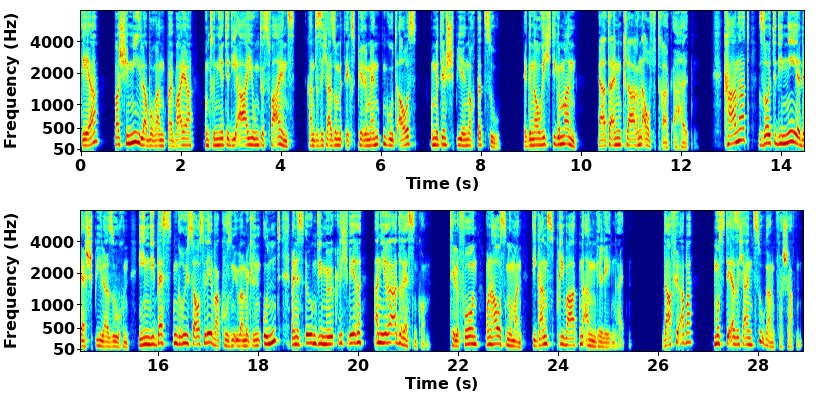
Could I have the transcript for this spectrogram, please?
Der war Chemielaborant bei Bayer und trainierte die A-Jugend des Vereins, kannte sich also mit Experimenten gut aus und mit dem Spiel noch dazu. Der genau richtige Mann, er hatte einen klaren Auftrag erhalten. Karnat sollte die Nähe der Spieler suchen, ihnen die besten Grüße aus Leverkusen übermitteln und, wenn es irgendwie möglich wäre, an ihre Adressen kommen. Telefon und Hausnummern, die ganz privaten Angelegenheiten. Dafür aber musste er sich einen Zugang verschaffen,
